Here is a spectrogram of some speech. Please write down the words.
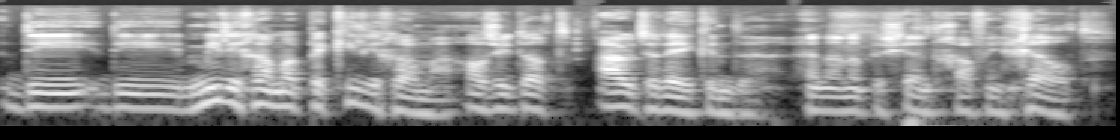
die, die milligrammen per kilogram, als je dat uitrekende en aan een patiënt gaf in geld,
